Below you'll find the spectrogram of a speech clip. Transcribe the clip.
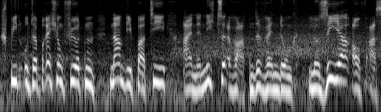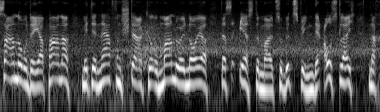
Spielunterbrechung führten, nahm die Partie eine nicht zu erwartende Wendung. Lucia auf Asano und der Japaner mit der Nervenstärke, um Manuel Neuer das erste Mal zu bezwingen. Der Ausgleich nach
